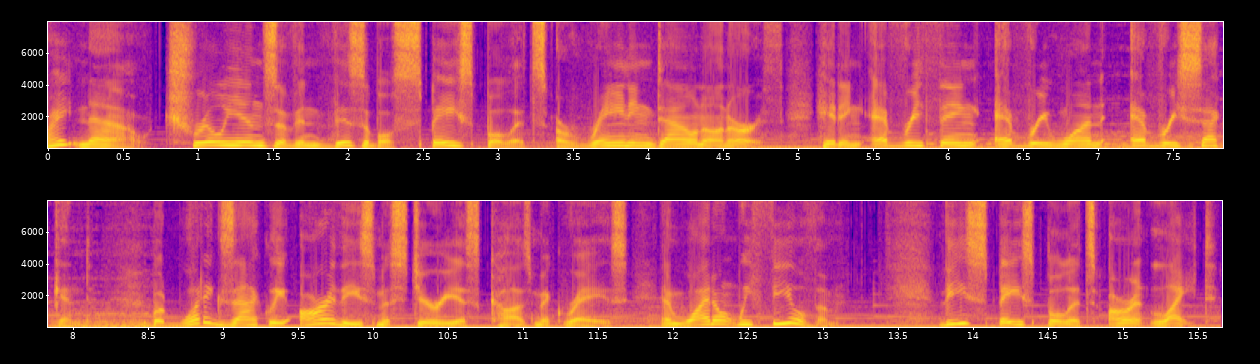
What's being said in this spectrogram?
Right now, trillions of invisible space bullets are raining down on Earth, hitting everything, everyone, every second. But what exactly are these mysterious cosmic rays, and why don't we feel them? These space bullets aren't light.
